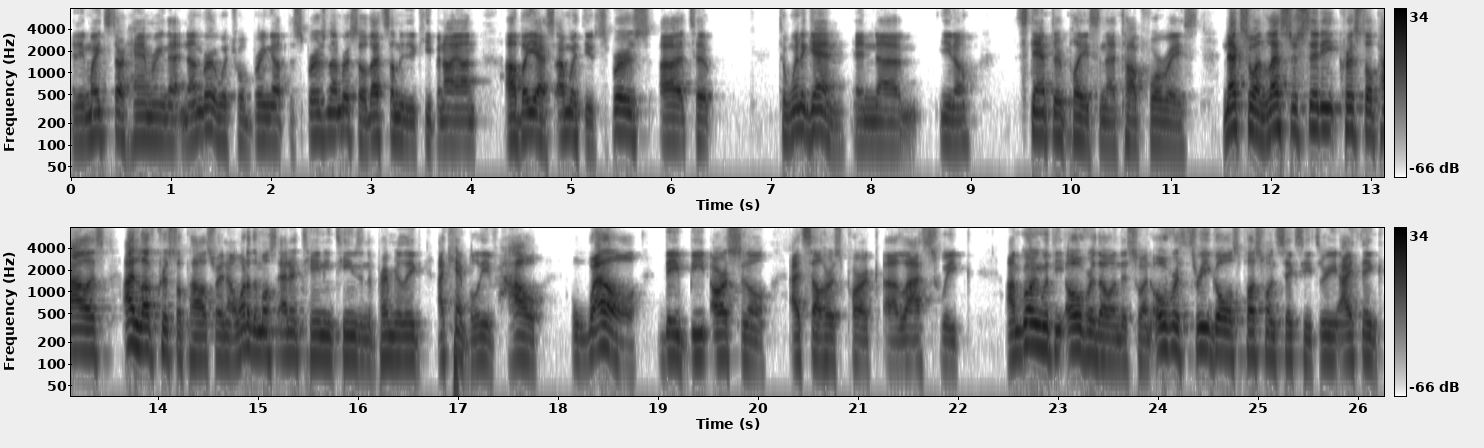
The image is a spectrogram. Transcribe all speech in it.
and they might start hammering that number, which will bring up the Spurs number. So that's something to keep an eye on. Uh, but yes, I'm with you. Spurs uh, to to win again and um, you know stamp their place in that top four race. Next one, Leicester City, Crystal Palace. I love Crystal Palace right now. One of the most entertaining teams in the Premier League. I can't believe how well they beat Arsenal at Selhurst Park uh, last week. I'm going with the over though in this one. Over three goals plus 163. I think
